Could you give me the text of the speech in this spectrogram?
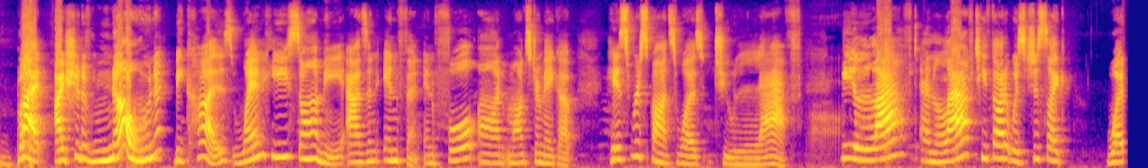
But I should have known because when he saw me as an infant in full on monster makeup, his response was to laugh. He laughed and laughed. He thought it was just like, what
